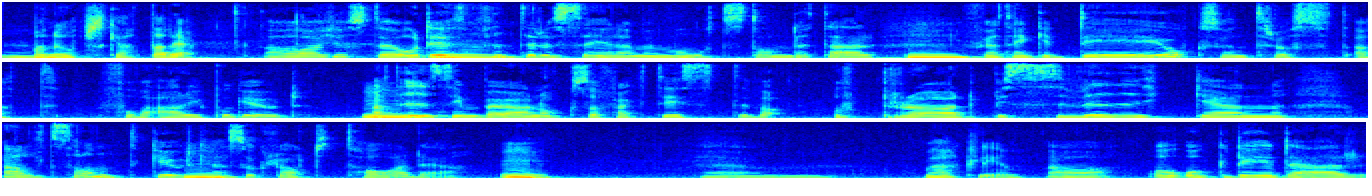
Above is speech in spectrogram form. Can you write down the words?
Mm. man uppskattar det. Ja just det och det är Mm. fint det du säger där med motståndet där. Mm. För jag tänker det är ju också en tröst att få vara arg på Gud. Mm. Att i sin bön också faktiskt vara upprörd, besviken, allt sånt. Gud Mm. kan såklart ta det. Mm. Ehm, Verkligen. ja, och, och det är där mm,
